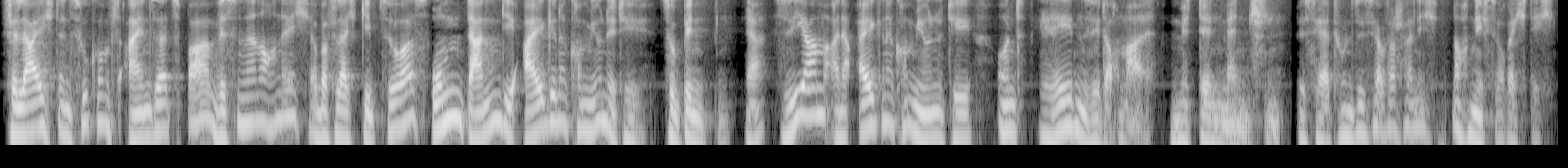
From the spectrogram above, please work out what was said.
vielleicht in Zukunft einsetzbar, wissen wir noch nicht, aber vielleicht gibt es sowas, um dann die eigene Community zu binden. Ja? Sie haben eine eigene Community und reden Sie doch mal mit den Menschen. Bisher tun Sie es ja wahrscheinlich noch nicht so richtig.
